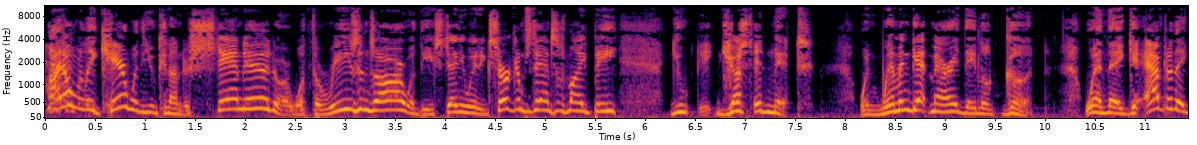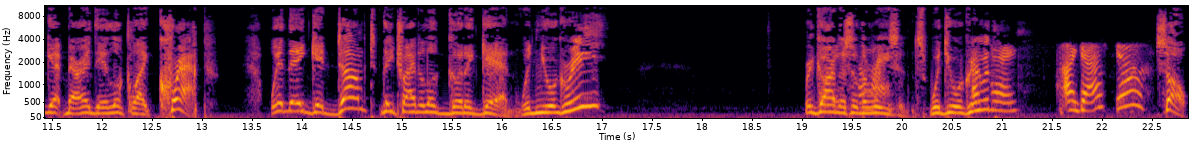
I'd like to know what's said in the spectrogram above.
I don't really care whether you can understand it or what the reasons are, what the extenuating circumstances might be. You just admit, when women get married, they look good. When they get, after they get married, they look like crap. When they get dumped, they try to look good again. Wouldn't you agree? Regardless of the reasons. Would you agree with okay, I guess. Yeah. so,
